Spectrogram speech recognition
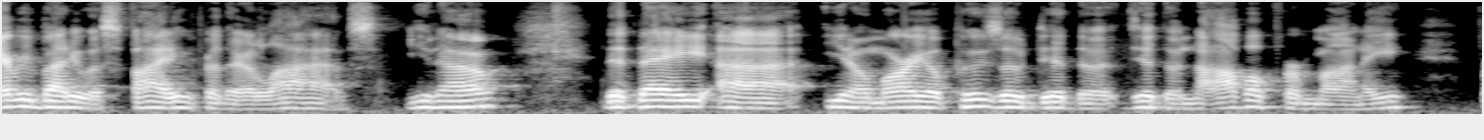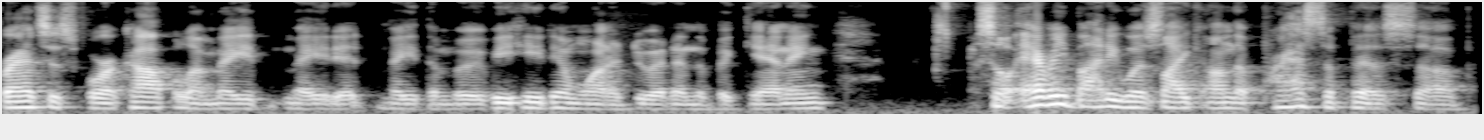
Everybody was fighting for their lives, you know, that they, uh, you know, Mario Puzo did the, did the novel for money. Francis Ford Coppola made, made it, made the movie. He didn't want to do it in the beginning. So everybody was like on the precipice of,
